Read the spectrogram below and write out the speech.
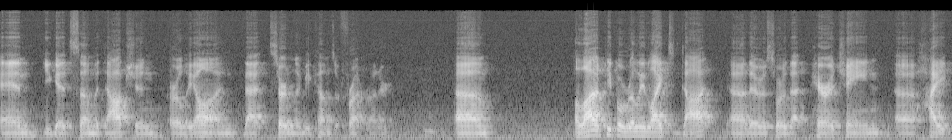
and you get some adoption early on, that certainly becomes a front runner. Um, a lot of people really liked DOT. Uh, there was sort of that parachain uh, hype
